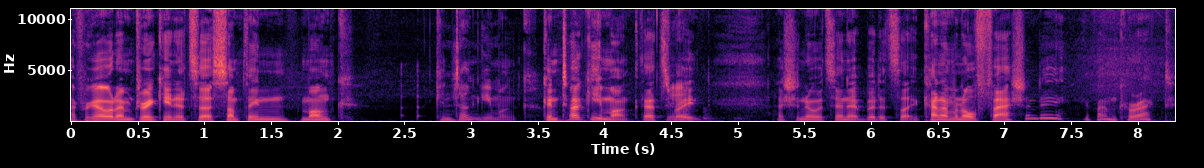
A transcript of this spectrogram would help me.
I forgot what I'm drinking. It's a something monk. Kentucky monk. Kentucky monk. That's Yeah. right. I should know what's in it, but it's like kind of an old fashioned if I'm correct.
